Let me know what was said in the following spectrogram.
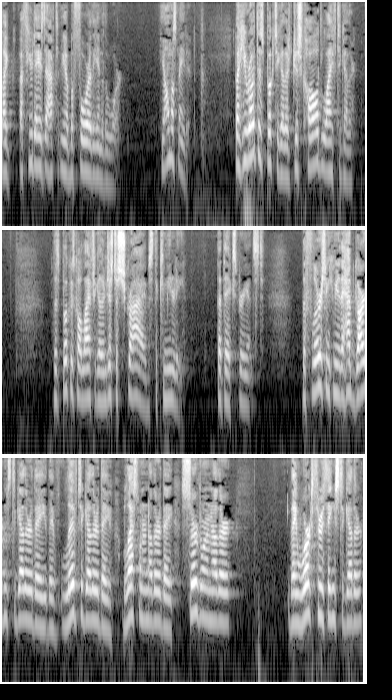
Like a few days after, you know, before the end of the war. He almost made it. But he wrote this book together, just called Life Together. This book is called Life Together and just describes the community that they experienced. The flourishing community. They had gardens together, they, they lived together, they blessed one another, they served one another, they worked through things together.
